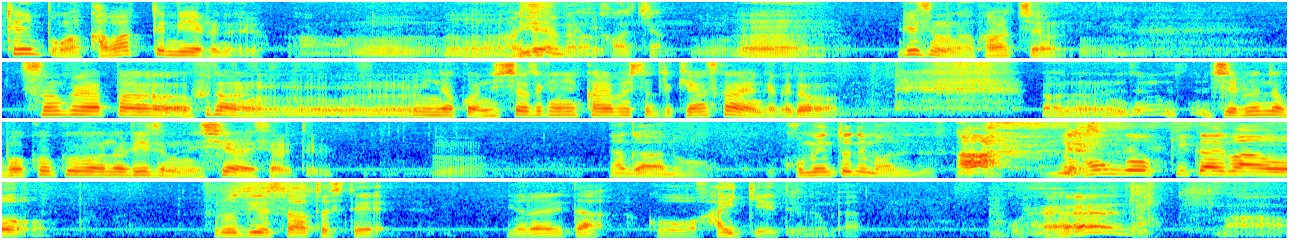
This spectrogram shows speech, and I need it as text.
テンポが変わって見えるのよ、うん。リズムが変わっちゃう、うん、リズムが変わっちゃう、そのぐらいやっぱ普段みんなこう日常的に会話してると気が付かないんだけどあの自分の母国語のリズムに支配されてる。なんかあのコメントでもあるんですけど日本語吹き替え版をプロデューサーとしてやられたこう背景というのが。これまあ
